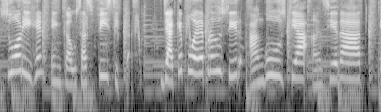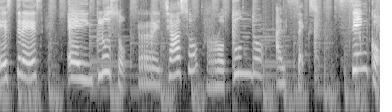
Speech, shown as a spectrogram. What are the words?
su origen en causas físicas, ya que puede producir angustia, ansiedad, estrés e incluso rechazo rotundo al sexo. 5.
